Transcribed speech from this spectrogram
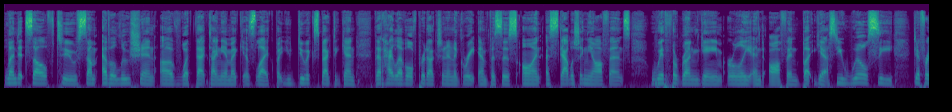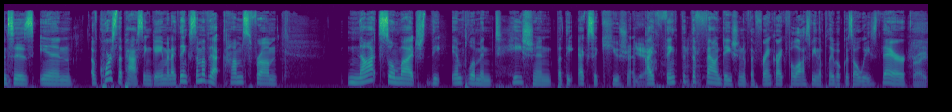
lend itself to some evolution of what that dynamic is like. But you do expect again that high level of production and a great emphasis on establishing the offense with the run game early and often. But yes, you will see differences in, of course, the passing game. And I think some of that comes from not so much the implementation, but the execution. Yeah. I think that the mm-hmm. foundation of the Frank Reich philosophy and the playbook is always there. Right.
